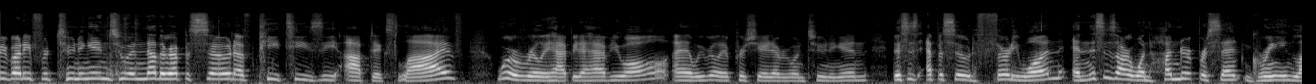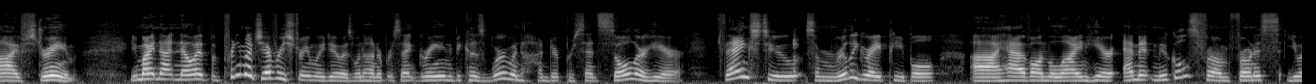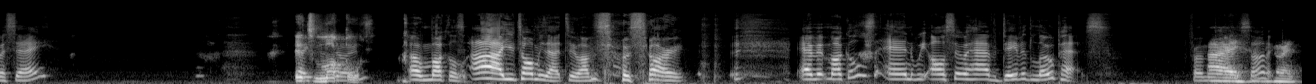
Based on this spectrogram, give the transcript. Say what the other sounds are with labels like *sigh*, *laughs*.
everybody for tuning in to another episode of PTZ Optics Live. We're really happy to have you all, and we really appreciate everyone tuning in. This is episode 31, and this is our 100% green live stream. You might not know it, but pretty much every stream we do is 100% green because we're 100% solar here. Thanks to some really great people. Uh, I have on the line here Emmett Muckles from Fronius USA. It's Thanks joining. Muckles. Oh, Muckles. Ah, you told me that too. I'm *laughs* so sorry. Emmett Muckles, and we also have David Lopez from Hi, Panasonic. going?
